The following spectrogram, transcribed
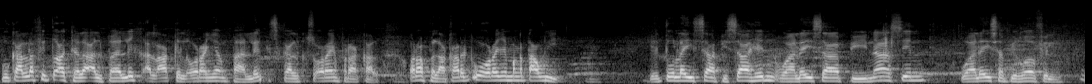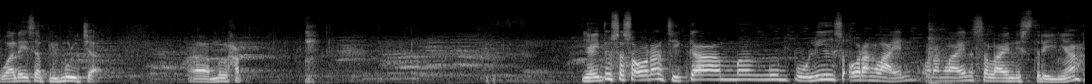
Mukallaf itu adalah al-baligh al-akil, orang yang balik sekaligus orang yang berakal. Orang belakar itu orang yang mengetahui. Yaitu laisa bisahin wa laisa binasin wa laisa bighafil wa laisa. Uh, mulhaq yaitu seseorang jika mengumpuli seorang lain, orang lain selain istrinya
